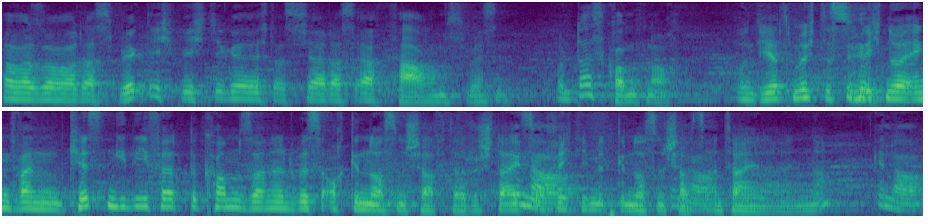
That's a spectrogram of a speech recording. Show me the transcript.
Aber so das wirklich Wichtige, das ist ja das Erfahrungswissen. Und das kommt noch. Und jetzt möchtest du nicht nur irgendwann Kisten geliefert bekommen, sondern du bist auch Genossenschafter. Du steigst genau. auch richtig mit Genossenschaftsanteilen genau. ein, ne? Genau.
